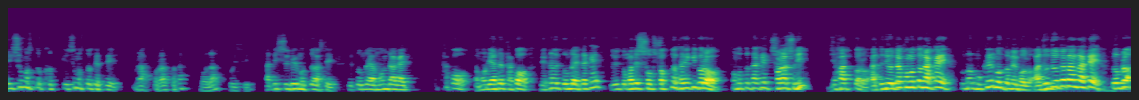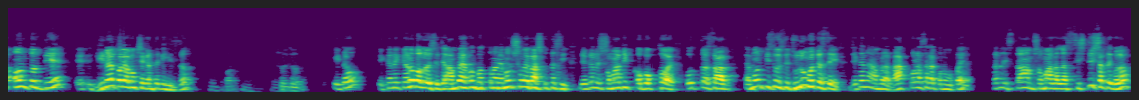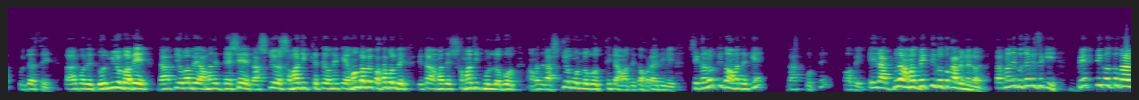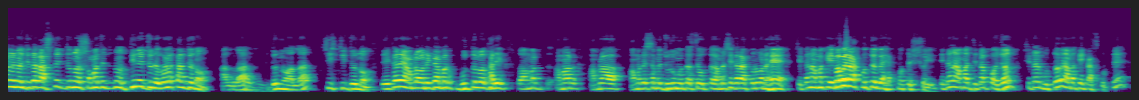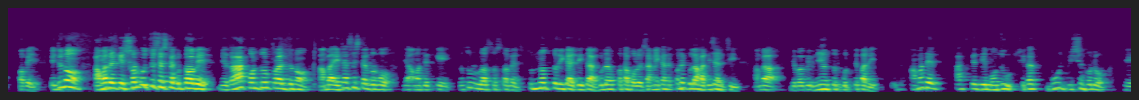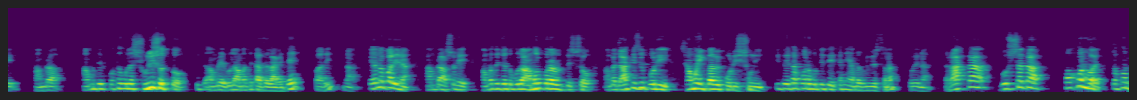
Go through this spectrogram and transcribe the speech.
এই সমস্ত এই সমস্ত ক্ষেত্রে রাগ করার কথা বলা হয়েছে। হাদিস শিল্পের মধ্যে আছে যে তোমরা এমন জায়গায় থাকো, এমন ইয়াতে থাকো, যেখানে তোমরা এটাকে যদি তোমাদের শক্ত থাকে কি করো? সমস্ত থাকে সরাসরি জেহাদ করো। আর যদি ওটা ক্ষমতা না থাকে তোমরা মুখের মাধ্যমে বলো। আর যদি ওটা না থাকে তোমরা অন্তর দিয়ে ঘৃণা করো এবং সেখান থেকে হিজরত এটাও এখানে কেন বলা হয়েছে যে, আমরা এখন বর্তমানে এমন সময় বাস করতেছি, যেখানে সামাজিক অবক্ষয়, অত্যাচার, এমন কিছু হয়েছে জুলুম হইতেছে, যেখানে আমরা রাগ করা ছাড়া কোনো উপায় কারণ ইসলাম, সমাজ, আল্লাহ সৃষ্টির সাথে গুলো হইতেছে। তারপরে ধর্মীয় ভাবে জাতীয় ভাবে আমাদের দেশে, রাষ্ট্রীয়, সামাজিক ক্ষেত্রে অনেকে এমন ভাবে কথা বলবে, যেটা আমাদের সামাজিক মূল্যবোধ, আমাদের রাষ্ট্রীয় মূল্যবোধ থেকে আমাদেরকে হটাই দিবে। সেখানেও কিন্তু আমাদেরকে রাগ করতে হবে। এই রাগগুলো আমার ব্যক্তিগত কারণে নয়। তার মানে বোঝা গেছে কি? ব্যক্তিগত কারণে নয়, যেটা রাষ্ট্রের জন্য, সমাজের জন্য, দিনের জন্য, এগুলো কার জন্য? আল্লাহ জন্য আল্লাহ সৃষ্টির জন্য। এখানে আমরা অনেকে আবার ভুলতে পারব খালি, তো আমার আমার, আমরা, আমাদের সামনে জুলুম হতে উত্তর আমরা সেখানে রাগ করব না। হ্যাঁ সেখানে আমাকে এভাবে রাগ করতে হবে হ্যাকমতের সহিত। সেখানে আমার যেটা প্রয়োজন, সেটার মাধ্যমে আমাকে কাজ করতে হবে। এই জন্য আমাদেরকে সর্বোচ্চ চেষ্টা করতে হবে যে রাগ কন্ট্রোল করার জন্য আমরা এটা চেষ্টা করব যে আমাদেরকে রসুল্লাহ ইসলামের সুন্নত তরিকায় যেটা গুলোর কথা বলেছে, আমি এখানে অনেকগুলো হাদিস আনছি, আমরা যেভাবে নিয়ন্ত্রণ করতে পারি। আমাদের আজকে যে মজু, সেটার মূল বিষয় হলো যে আমরা, আমাদের কথাগুলো শুনি সত্য, কিন্তু আমরা এগুলো আমাদের কাজে লাগাতে পারি না। কেন পারি না? আমরা আসলে আমাদের যতগুলো আমল করার উদ্দেশ্য, আমরা যা কিছু পড়ি, সাময়িকভাবে পড়ি, শুনি। কিন্তু এটা পরবর্তীতে এখানে আমরা বিবেচনা করি না। রাগটা গোসাটা কখন হয়? যখন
